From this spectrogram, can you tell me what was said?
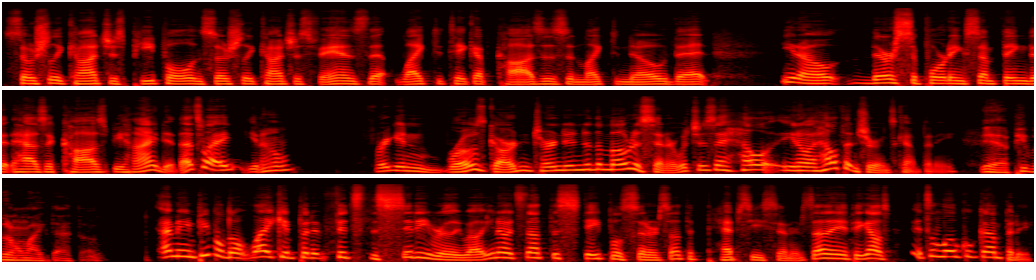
socially conscious people and socially conscious fans that like to take up causes and like to know that, you know, they're supporting something that has a cause behind it. That's why, you know, friggin' Rose Garden turned into the Moda Center, which is a hell, you know, a health insurance company. Yeah, people don't like that though. I mean, people don't like it, but it fits the city really well. You know, it's not the Staples Center. It's not the Pepsi Center. It's not anything else. It's a local company.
